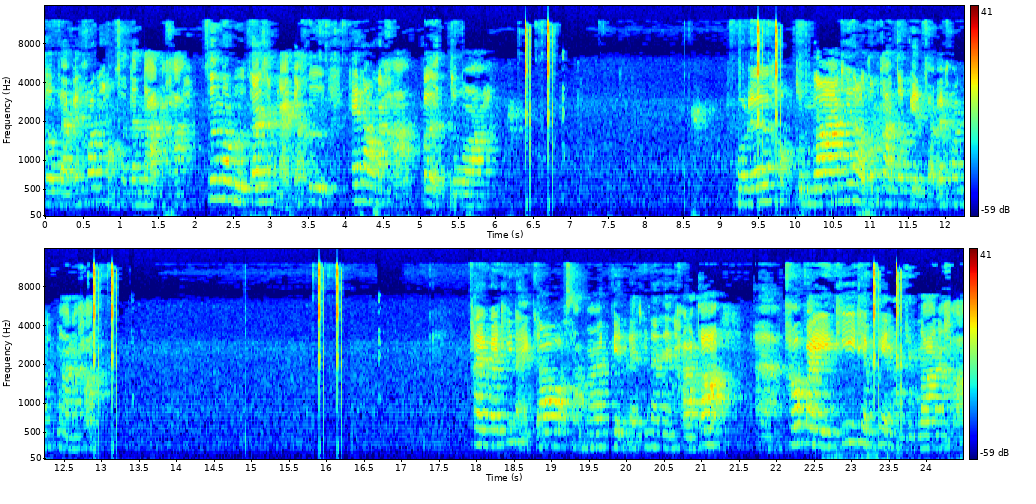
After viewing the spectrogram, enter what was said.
ตัวแฟบไอคอนของสแตนดาร์ดนะคะ ซึ่งเราดูได้จากไหนก็คือให้เรานะคะเปิดตัวโฟลเดอร์ของจุมล่าที่เราต้องการจะเปลี่ยนแฟบไอคอนขึ้นมานะคะใครไว้ที่ไหนก็สามารถเปลี่ยนได้ที่นั่นเลยนะคะแล้วก็เข้าไปที่เทมเพลตของจุล่านะคะ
